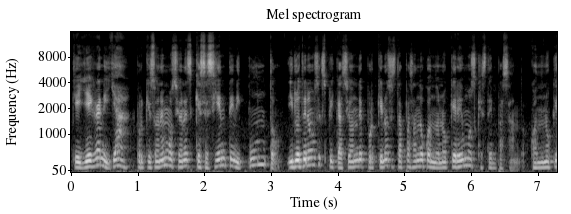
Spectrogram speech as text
que llegan y ya, porque son emociones que se sienten y punto. Y no tenemos explicación de por qué nos está pasando cuando no queremos que estén pasando, cuando no queremos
